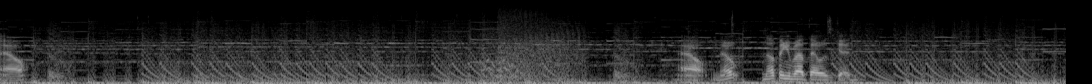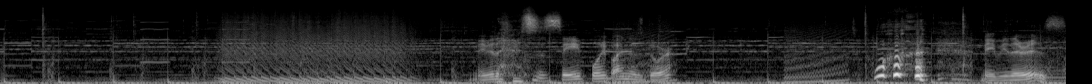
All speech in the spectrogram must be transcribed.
Ow. Ow. Nope. Nothing about that was good. Maybe there's a save point behind this door? Maybe there is.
